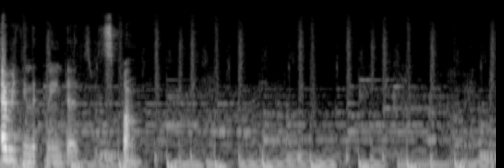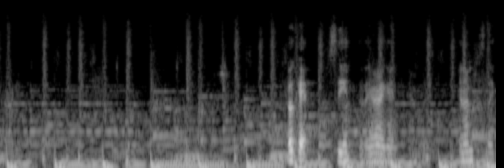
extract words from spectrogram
Everything the queen does is with spunk. Okay, see, there again, cameras. And I'm just like,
